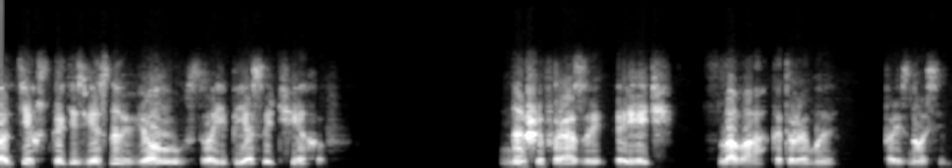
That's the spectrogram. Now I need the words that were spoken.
Подтекст, как известно, ввел в свои пьесы Чехов. Наши фразы, речь, слова, которые мы произносим,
